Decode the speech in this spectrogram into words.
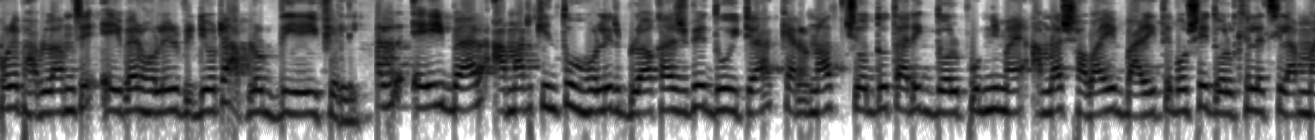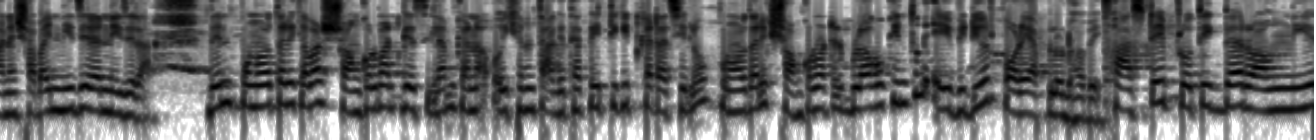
করে ভাবলাম যে এইবার হোলির ভিডিওটা আপলোড দিয়েই ফেলি। আর এইবার আমার কিন্তু হোলির ব্লগ আসবে দুইটা, কেননা চোদ্দ তারিখ দোল পূর্ণিমায় আমরা সবাই বাড়িতে বসেই দোল খেলেছিলাম মানে সবাই নিজেরা নিজেরা। দেন পনেরো তারিখ আবার শঙ্করমাঠ গেছিলাম, কেননা ওইখানে তো আগে থাকতেই টিকিট কাটা ছিল। পনেরো তারিখ শঙ্করমাঠের ব্লগও কিন্তু এই ভিডিওর পরে আপলোড হবে। ফার্স্টেই প্রতীকদা রং নিয়ে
